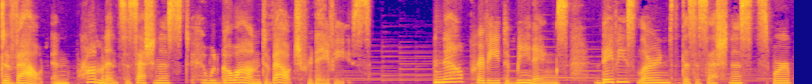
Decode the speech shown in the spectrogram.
devout and prominent secessionist who would go on to vouch for Davies. Now privy to meetings, Davies learned that the secessionists were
